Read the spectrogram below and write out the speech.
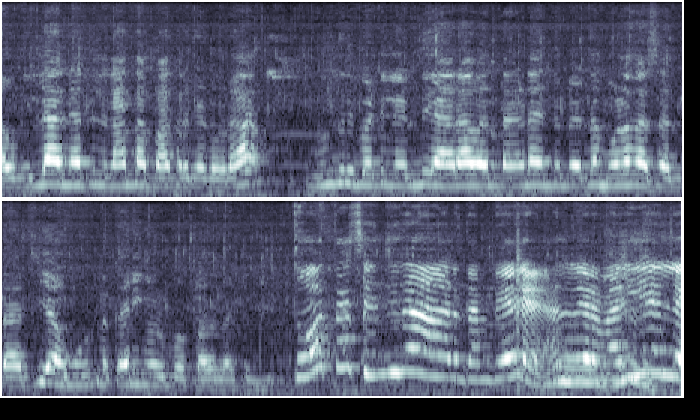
அவங்க இல்லாத நேரத்தில் நான் தான் பாத்திரம் கழுவுறேன் முந்திரிப்பட்டிலேருந்து யாராவது வந்தாங்கன்னா இந்த மாதிரி தான் மிளகா சந்தாரிச்சு அவங்க வீட்டில் கறி குழம்பு வைப்பாங்க தோத்தா செஞ்சுதான் ஆகணும் தம்பி. அது வேற வழியே இல்ல.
